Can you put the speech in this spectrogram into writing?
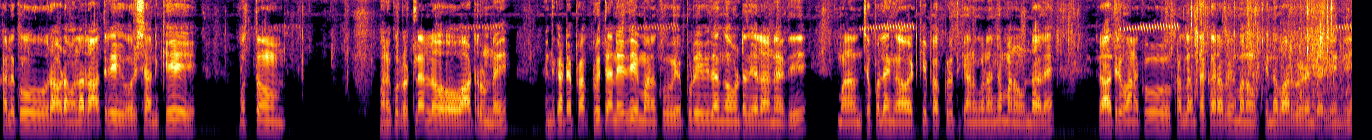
కళ్ళుకు రావడం వల్ల రాత్రి వర్షానికి మొత్తం మనకు రొట్లల్లో వాటర్ ఉన్నాయి. ఎందుకంటే ప్రకృతి అనేది మనకు ఎప్పుడు ఏ విధంగా ఉంటుంది ఎలా అనేది మనం చెప్పలేం కాబట్టి ప్రకృతికి అనుగుణంగా మనం ఉండాలి. రాత్రి మనకు కళ్ళంతా ఖరాబ్ అయి మనం కింద పారిపోయడం జరిగింది.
